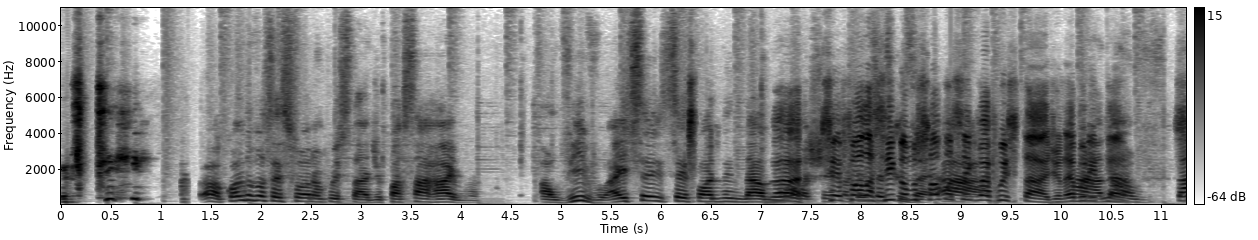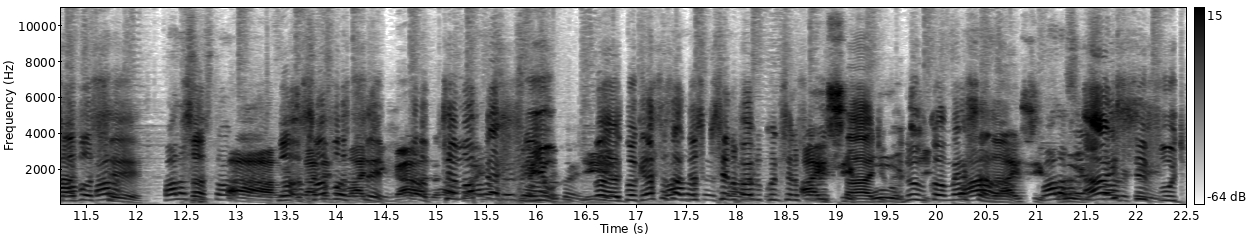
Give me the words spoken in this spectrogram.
quando vocês foram pro estádio passar raiva ao vivo, aí vocês podem dar ah, Você fala assim como só você ah, que vai pro estádio, né, ah, bonitão? Não, tá, só você. Fala Só- sua história. Ah, Só, tá só você. Não, Você é mó Fala pé frio. Deus. Mano, graças a Fala Deus sua que você não vai quando você não for no estádio. Não começa, Fala, não. Ai, se Fala Kay. fude.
